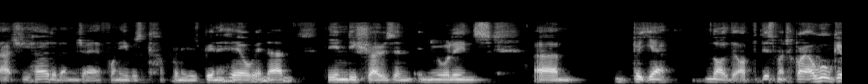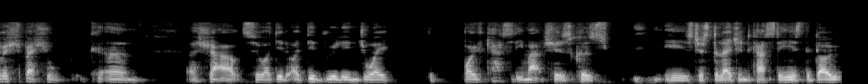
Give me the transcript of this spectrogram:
actually heard of MJF when he was when he was being a heel in um, the indie shows in, in New Orleans. Um, but yeah, no, this much great. I will give a special um, a shout out to. I did I did really enjoy the, both Cassidy matches because he is just the legend. Cassidy is the goat.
